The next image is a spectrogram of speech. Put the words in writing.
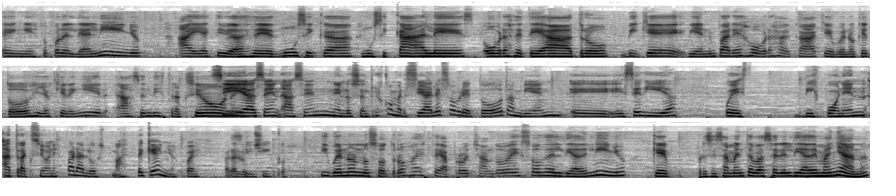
en esto por el Día del Niño. Hay actividades de música, musicales, obras de teatro. Vi que vienen varias obras acá que, bueno, que todos ellos quieren ir, hacen distracciones. Sí, hacen, hacen en los centros comerciales, sobre todo también eh, ese día, pues disponen atracciones para los más pequeños, pues, para los chicos. Y bueno, nosotros este, aprovechando eso del Día del Niño, que precisamente va a ser el día de mañana.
